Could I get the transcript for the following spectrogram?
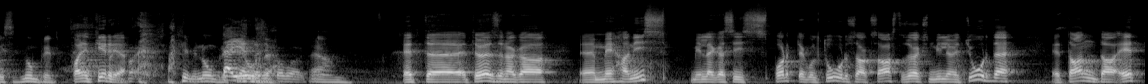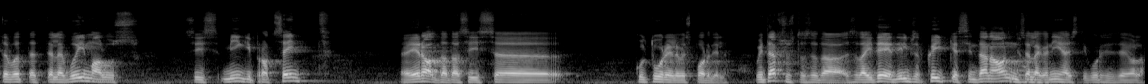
lihtsalt numbrid. panid kirja? panime numbrid juurde. et, äh, et ühesõnaga äh, mehhanism, millega siis sport ja kultuur saaks aastas üheksakümmend miljonit juurde, et anda ettevõtetele võimalus siis mingi protsent äh, eraldada siis kultuurile või spordile või täpsusta seda, seda ideed, ilmselt kõik, kes siin täna on sellega nii hästi kursis ei ole,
